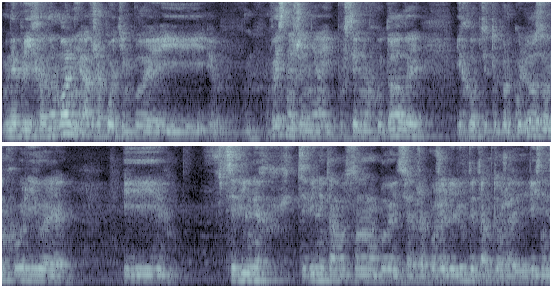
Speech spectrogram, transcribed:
вони приїхали нормальні, а вже потім були і виснаження, і сильно худали, і хлопці туберкульозом хворіли. І в цивільних, цивільні там в основному були це вже пожилі люди, там теж різні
